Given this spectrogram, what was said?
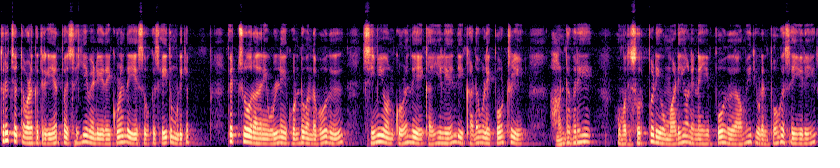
திருச்சட்ட வழக்கத்திற்கு ஏற்ப செய்ய வேண்டியதை குழந்தை இயேசுவுக்கு செய்து முடிக்க பெற்றோர் அதனை உள்ளே கொண்டு வந்தபோது சிமியோன் குழந்தையை கையில் ஏந்தி கடவுளை போற்றி ஆண்டவரே உமது சொற்படி உம் அடியான் என்னை இப்போது அமைதியுடன் போக செய்கிறீர்.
